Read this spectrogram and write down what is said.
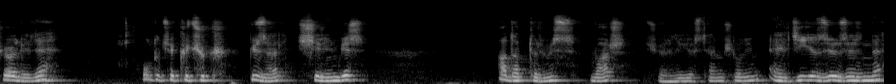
Şöyle de oldukça küçük güzel, şirin bir adaptörümüz var. Şöyle de göstermiş olayım. LG yazıyor üzerinde.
